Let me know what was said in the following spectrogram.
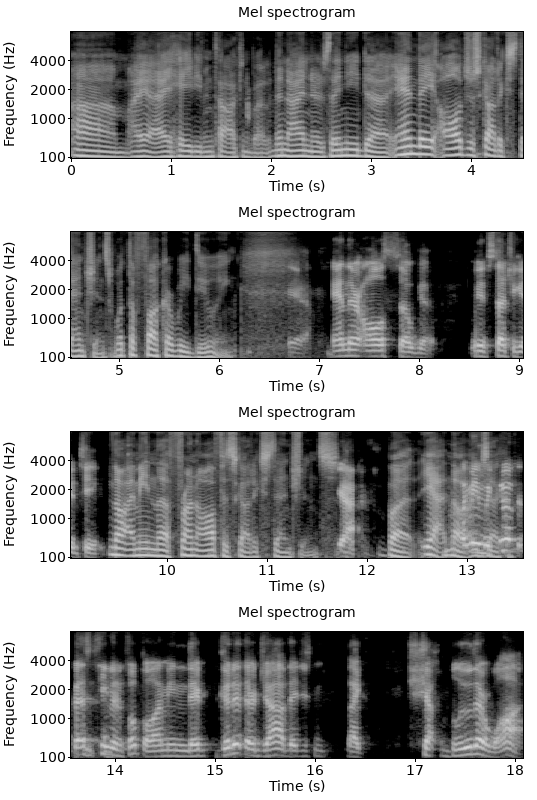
Um, I, I hate even talking about it. The Niners, they need, uh, and they all just got extensions. What the fuck are we doing? Yeah, and they're all so good. We have such a good team. No, I mean the front office got extensions. Yeah. but yeah, no. I mean, we exactly. do have the best team in football. I mean, they're good at their job. They just like shut, blew their wad.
